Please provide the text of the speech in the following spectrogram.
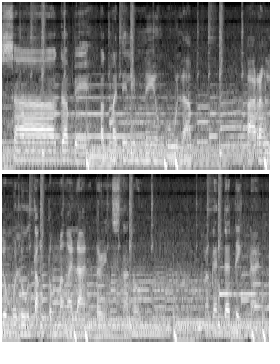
Sa gabi, pag madilim na yung ulap, parang lumulutang tong mga lanterns na to. Maganda tignan.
